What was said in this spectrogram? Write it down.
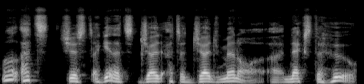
well, that's just, again, that's, ju- that's a judgmental uh, next to who.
